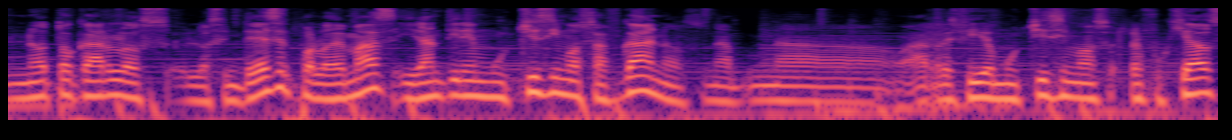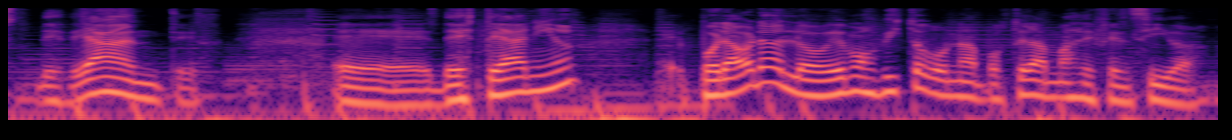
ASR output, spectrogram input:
no tocar los, los intereses. Por lo demás, Irán tiene muchísimos afganos, una- una- ha recibido muchísimos refugiados desde antes eh, de este año. Eh, por ahora lo hemos visto con una postura más defensiva,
